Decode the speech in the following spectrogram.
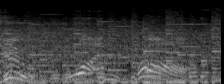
two, one, brawl!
